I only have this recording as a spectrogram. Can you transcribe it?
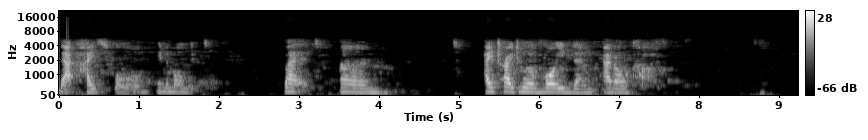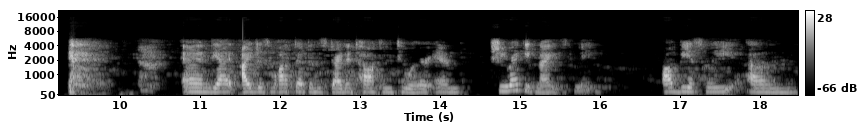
that high school in a moment. But um, I try to avoid them at all costs. and yet I just walked up and started talking to her, and she recognized me. Obviously, um,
